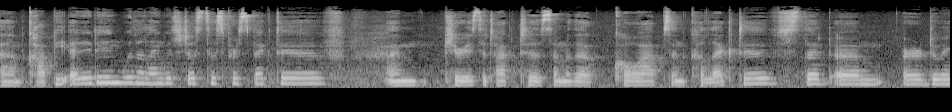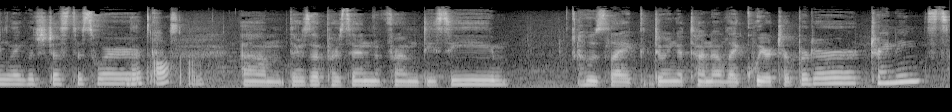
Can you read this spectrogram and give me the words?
um, copy editing with a language justice perspective. I'm curious to talk to some of the co-ops and collectives that um, are doing language justice work. That's awesome. Um, there's a person from DC who's like doing a ton of like queer interpreter trainings.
